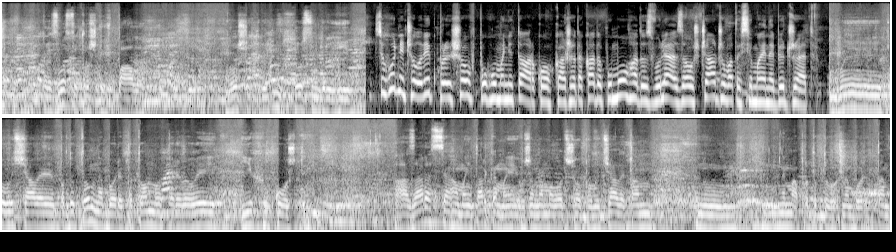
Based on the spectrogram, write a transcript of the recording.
так, производство трошки впало. Гроші другі, ну, зовсім другі. Сьогодні чоловік прийшов по гуманітарку. Каже, така допомога дозволяє заощаджувати сімейний бюджет. Ми отримали продуктові набори, потім перевели їх у кошти. А зараз ця гуманітарка ми вже на молодшого отримали. Там ну, нема продуктових наборів, там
